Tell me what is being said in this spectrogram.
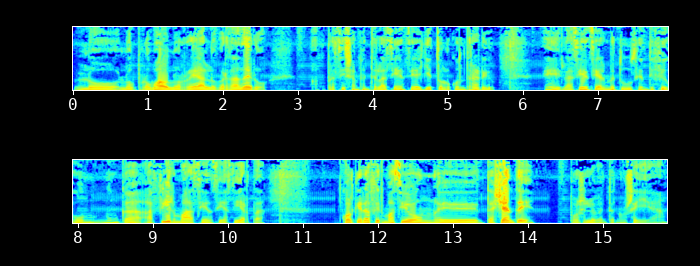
lo, probado, lo real, lo verdadero. Precisamente la ciencia y todo lo contrario. Eh, la ciencia, el método científico nunca afirma ciencia cierta. Cualquier afirmación eh, tachante posiblemente no sea,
